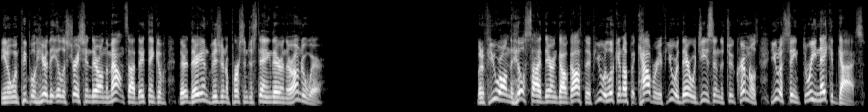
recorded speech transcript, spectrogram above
You know, when people hear the illustration there on the mountainside, they think of, they envision a person just standing there in their underwear. But if you were on the hillside there in Golgotha, if you were looking up at Calvary, if you were there with Jesus and the two criminals, you'd have seen three naked guys.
